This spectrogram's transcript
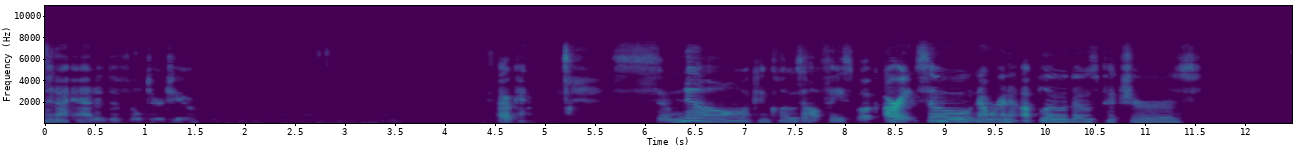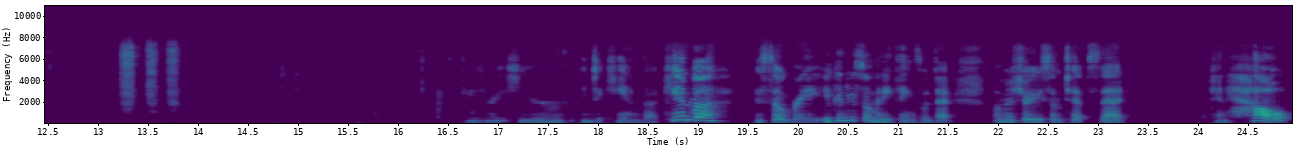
that I added the filter to. Okay. So now I can close out Facebook. All right, so now we're going to upload those pictures. These right here into Canva. Canva is so great. You can do so many things with it. I'm going to show you some tips that can help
